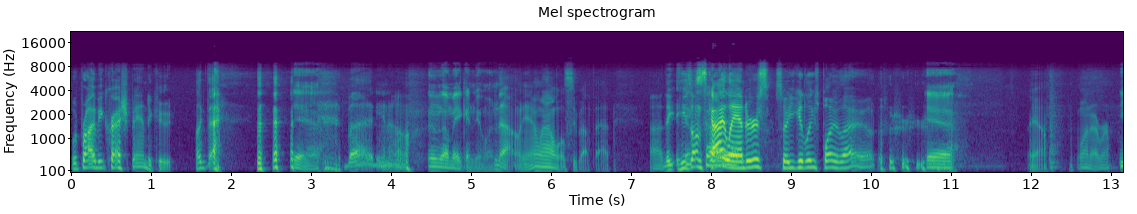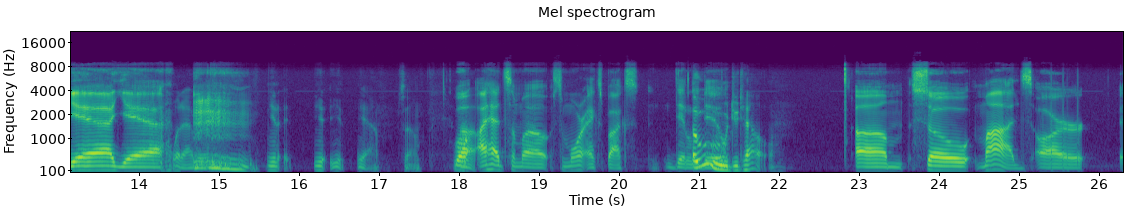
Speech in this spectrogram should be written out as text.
would probably be Crash Bandicoot, like that. Yeah, but you know, and they'll make a new one. no, yeah, well, we'll see about that. Uh, they, he's on. Skylanders, so you could at least play that. Yeah, yeah, whatever, yeah, yeah. whatever. you know, you, you, yeah. So, Well, Uh, I had some uh some more Xbox diddly ooh, do. do tell. Um, so mods are uh,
